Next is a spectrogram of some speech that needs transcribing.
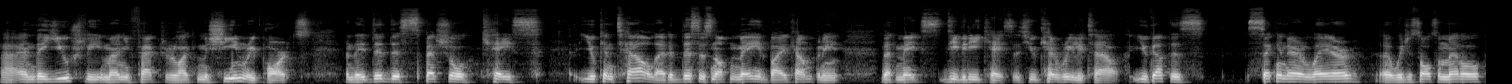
uh, and they usually manufacture like machinery parts and they did this special case. You can tell that this is not made by a company that makes DVD cases. You can really tell. You got this secondary layer uh, which is also metal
